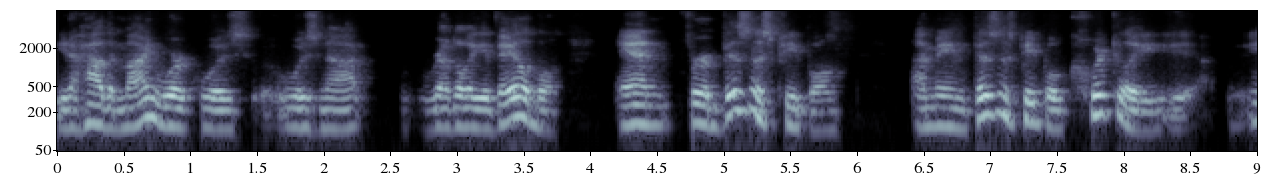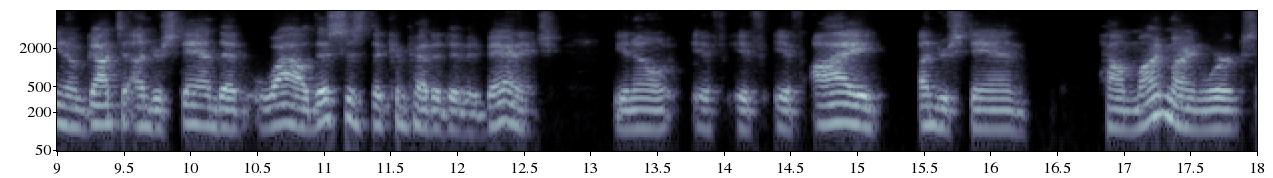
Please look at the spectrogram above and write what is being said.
you know how the mind work was was not readily available and for business people i mean business people quickly you know got to understand that wow this is the competitive advantage you know if if if i understand how my mind works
